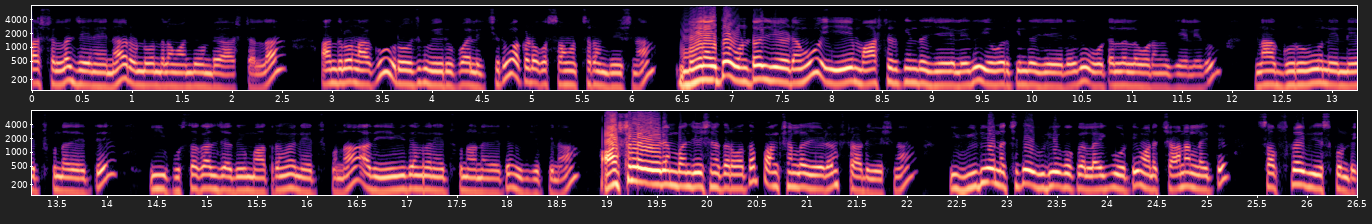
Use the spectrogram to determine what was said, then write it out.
హాస్టల్లో జాయిన్ అయినా రెండు వందల మంది ఉండే హాస్టల్లో అందులో నాకు రోజుకు వెయ్యి రూపాయలు ఇచ్చారు అక్కడ ఒక సంవత్సరం చేసిన. నేనైతే వంటలు చేయడము ఏ మాస్టర్ కింద చేయలేదు ఎవరి కింద చేయలేదు హోటళ్ళలో కూడా చేయలేదు. నా గురువు నేను నేర్చుకున్నది అయితే ఈ పుస్తకాలు చదివి మాత్రమే నేర్చుకున్నా అది ఏ విధంగా నేర్చుకున్నా అనేది అయితే మీకు చెప్పిన. హాస్టల్లో చేయడం బంద్ చేసిన తర్వాత ఫంక్షన్లో చేయడం స్టార్ట్ చేసిన. ఈ వీడియో నచ్చితే వీడియోకి ఒక లైక్ కొట్టి మన ఛానల్ అయితే సబ్స్క్రైబ్ చేసుకోండి.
